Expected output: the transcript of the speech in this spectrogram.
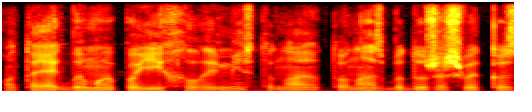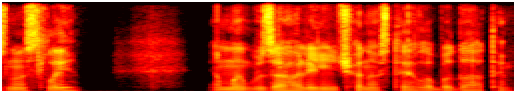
От, а якби ми поїхали в місто, то нас би дуже швидко знесли, і ми б взагалі нічого не встигли би дати.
